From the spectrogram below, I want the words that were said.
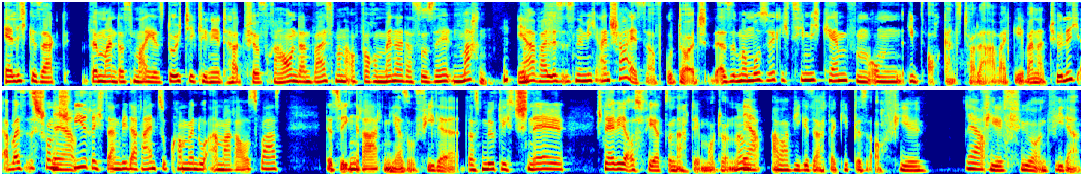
ehrlich gesagt, wenn man das mal jetzt durchdekliniert hat für Frauen, dann weiß man auch, warum Männer das so selten machen. Ja, weil es ist nämlich ein Scheiß auf gut Deutsch. Also man muss wirklich ziemlich kämpfen, um, gibt auch ganz tolle Arbeitgeber natürlich, aber es ist schon Ja. schwierig, dann wieder reinzukommen, wenn du einmal raus warst. Deswegen raten ja so viele, das möglichst schnell, schnell wieder aufs Pferd, so nach dem Motto. Ne? Ja. Aber wie gesagt, da gibt es auch viel, Ja. viel für und wider.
